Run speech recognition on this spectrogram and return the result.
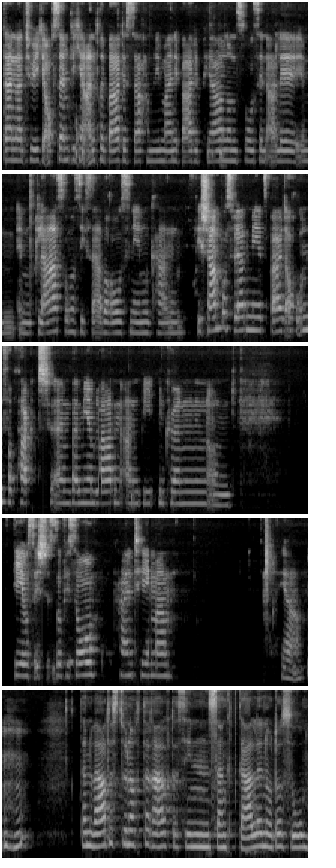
dann natürlich auch sämtliche andere Badesachen wie meine Badeperlen und so sind alle im, im Glas, wo man sich selber rausnehmen kann. Die Shampoos werden mir jetzt bald auch unverpackt ähm, bei mir im Laden anbieten können und Deos ist sowieso kein Thema ja. Mhm. Dann wartest du noch darauf, dass in St. Gallen oder so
